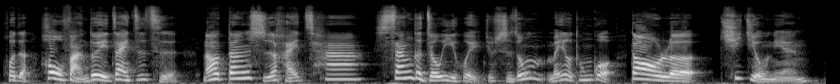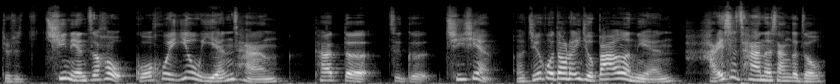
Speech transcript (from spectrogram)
或者后反对再支持，然后当时还差三个州议会就始终没有通过，到了。七九年就是七年之后，国会又延长它的这个期限，呃，结果到了一九八二年，还是差那三个州，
